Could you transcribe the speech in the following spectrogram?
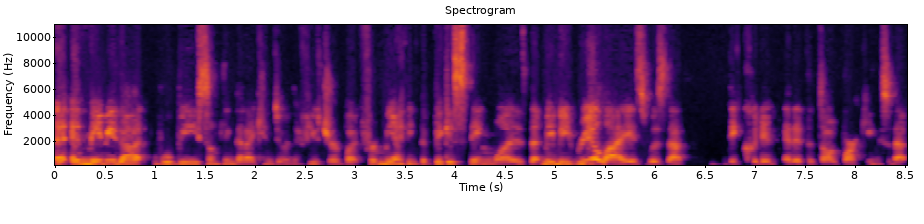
and maybe that will be something that i can do in the future but for me i think the biggest thing was that made me realize was that they couldn't edit the dog barking so that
